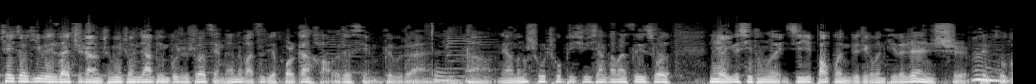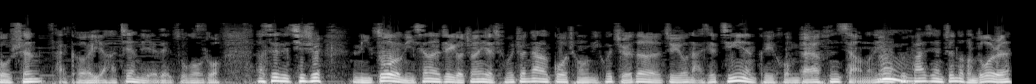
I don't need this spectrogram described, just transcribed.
这就意味着在职场成为专家，并不是说简单的把自己的活儿干好了就行，对不对？对。啊，你要能输出，必须像刚才自己说的，你有一个系统的累积，包括你对这个问题的认识得足够深才可以啊，见的也得足够多。那 C C，其实你做了你现在这个专业成为专家的过程，你会觉得就有哪些经验可以和我们大家分享呢？因为会发现，真的很多人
